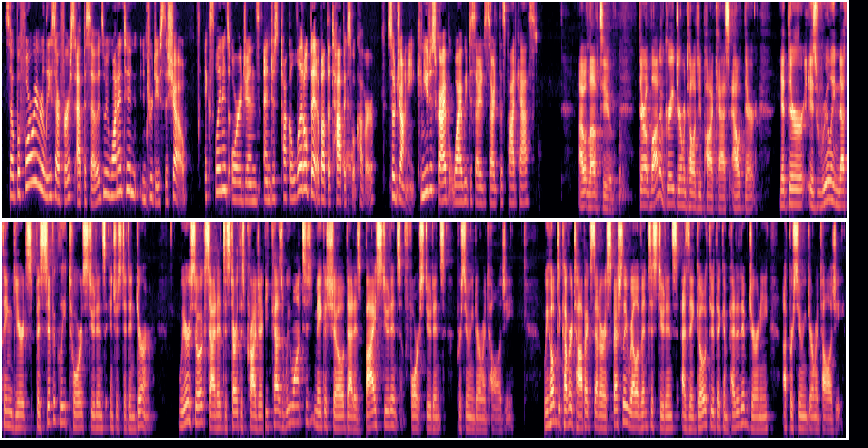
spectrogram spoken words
So, before we release our first episodes, we wanted to introduce the show explain its origins, and just talk a little bit about the topics we'll cover. So, Jonny, can you describe why we decided to start this podcast? I would love to. There are a lot of great dermatology podcasts out there, yet there is really nothing geared specifically towards students interested in derm. We are so excited to start this project because we want to make a show that is by students for students pursuing dermatology. We hope to cover topics that are especially relevant to students as they go through the competitive journey of pursuing dermatology.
